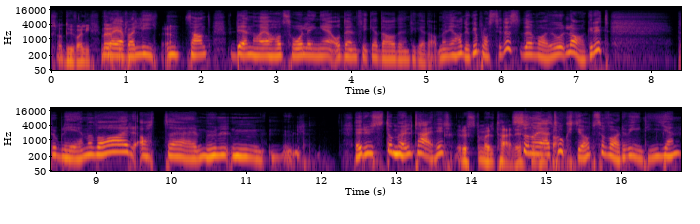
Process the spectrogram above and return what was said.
Fra du var liten? Fra jeg var liten, ja. sant. Den har jeg hatt så lenge, og den fikk jeg da, og den fikk jeg da. Men jeg hadde jo ikke plass til det, så det var jo lagret. Problemet var at uh, mull, mull Rust og møll tærer. Rust og møll tærer. Så når jeg tok de opp, så var det jo ingenting igjen.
